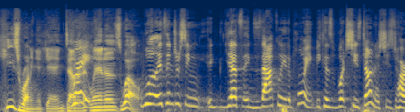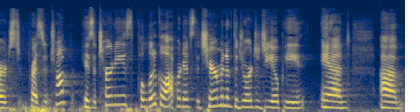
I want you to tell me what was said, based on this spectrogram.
he's running a gang down in Atlanta as well. Well, it's interesting. That's exactly the point because what she's done is she's charged President Trump, his attorneys, political operatives, the chairman of the Georgia GOP, and um,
